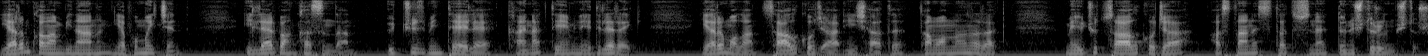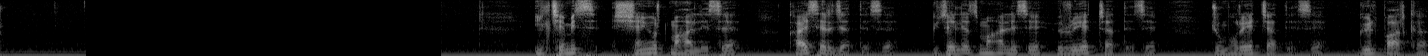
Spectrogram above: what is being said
Yarım kalan binanın yapımı için İller Bankası'ndan 300.000 TL kaynak temin edilerek yarım olan sağlık ocağı inşaatı tamamlanarak mevcut sağlık ocağı hastane statüsüne dönüştürülmüştür. İlçemiz Şenyurt Mahallesi, Kayseri Caddesi, Güzelyazı Mahallesi, Hürriyet Caddesi, Cumhuriyet Caddesi, Gül Parkı,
